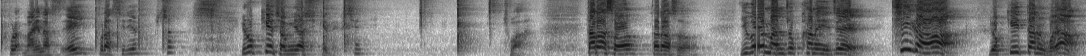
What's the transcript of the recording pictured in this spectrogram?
플러- 마이너스 a 플러스 1이요. 그렇죠? 이렇게 정리할 수 있겠네. 그렇지? 좋아. 따라서 따라서 이걸 만족하는 이제 t가 몇 개 있다는 거야.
